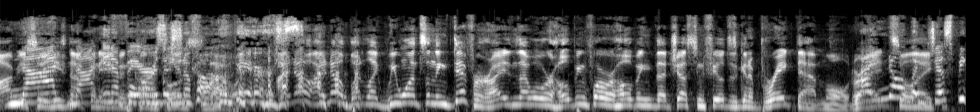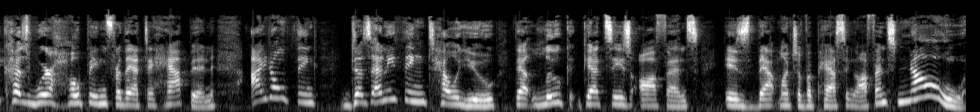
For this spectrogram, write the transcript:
obviously Not- he's not, not going to even Bears come close to that. Bears. I know, I know, but like we want something different, right? Isn't that what we're hoping for? We're hoping that Justin Fields is going to break that mold, right? I know, So, but like, just because we're hoping for that to happen, I don't think. Does anything tell you that Luke Getsy's offense is that much of a passing offense? No.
